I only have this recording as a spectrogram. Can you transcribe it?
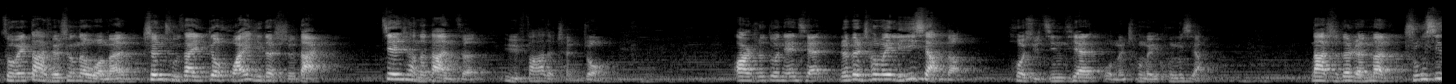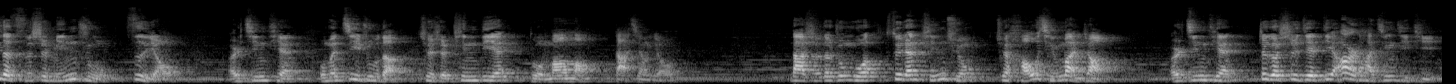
作为大学生的我们，身处在一个怀疑的时代，肩上的担子愈发的沉重。二十多年前，人们称为理想的，或许今天我们称为空想。那时的人们熟悉的词是民主、自由，而今天我们记住的却是拼爹、躲猫猫、打酱油。那时的中国虽然贫穷，却豪情万丈，而今天这个世界第二大经济体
